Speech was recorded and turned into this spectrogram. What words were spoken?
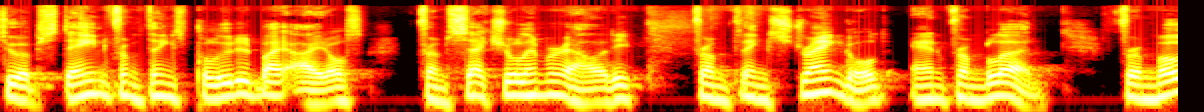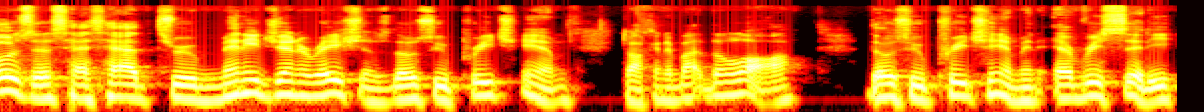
to abstain from things polluted by idols, from sexual immorality, from things strangled, and from blood. For Moses has had through many generations those who preach him, talking about the law, those who preach him in every city,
